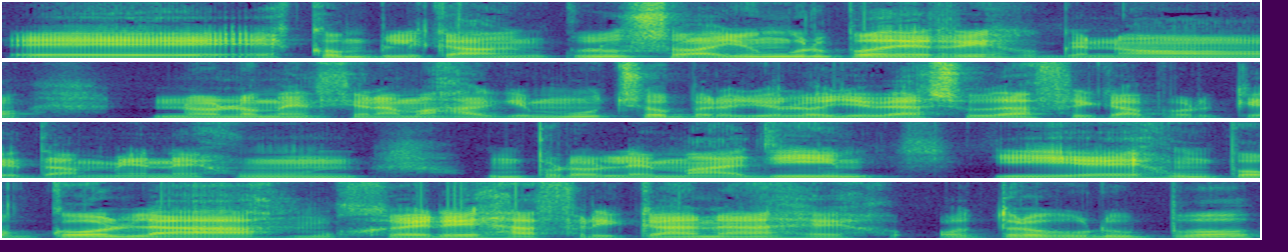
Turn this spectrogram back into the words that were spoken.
eh, es complicado incluso. Hay un grupo de riesgo que no, no, lo mencionamos aquí mucho, pero yo lo llevé a Sudáfrica porque también es un, un, problema allí y es un poco las mujeres africanas, es otro grupo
